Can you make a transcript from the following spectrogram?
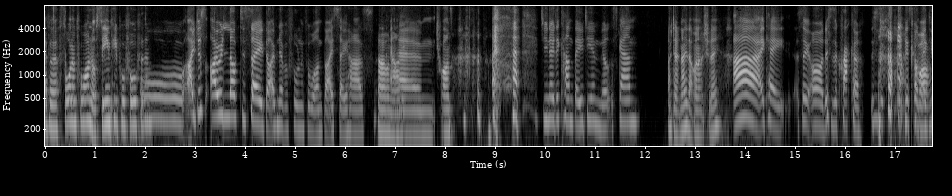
Ever fallen for one or seen people fall for them? Oh, I just I would love to say that I've never fallen for one, but I so have. Oh no, Um, which one? do you know the Cambodian milk scam? I don't know that one actually. Ah, okay. So, oh, this is a cracker. This is a cracker. This Come one, on,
